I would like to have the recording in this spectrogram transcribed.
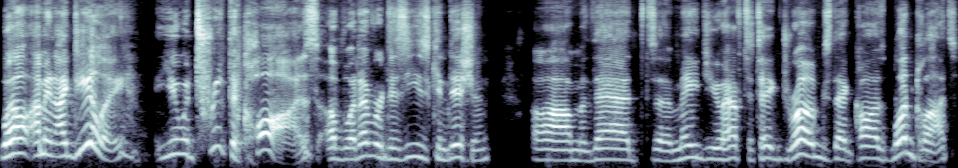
Well, I mean, ideally, you would treat the cause of whatever disease condition um, that uh, made you have to take drugs that cause blood clots.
